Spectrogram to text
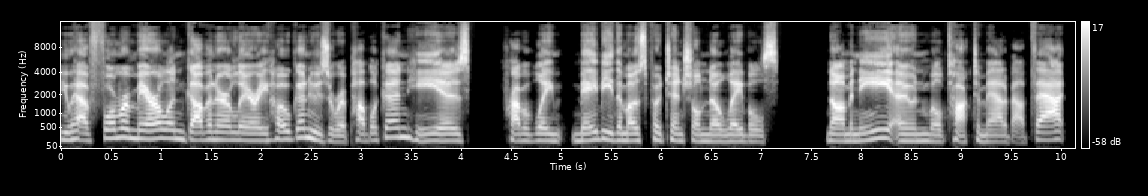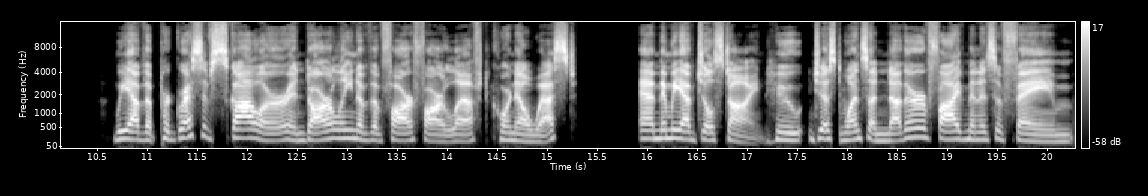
You have former Maryland Governor Larry Hogan, who's a Republican. He is probably maybe the most potential no labels nominee, and we'll talk to Matt about that. We have the progressive scholar and darling of the far, far left, Cornel West. And then we have Jill Stein, who just wants another five minutes of fame,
